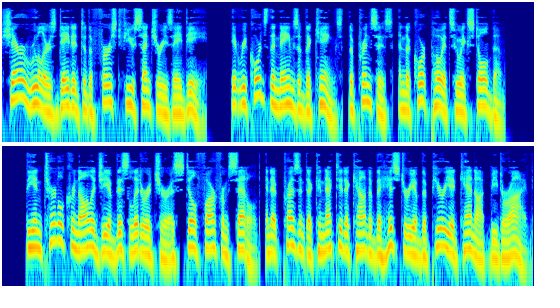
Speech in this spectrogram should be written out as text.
Chera rulers dated to the first few centuries AD. It records the names of the kings, the princes, and the court poets who extolled them. The internal chronology of this literature is still far from settled, and at present a connected account of the history of the period cannot be derived.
